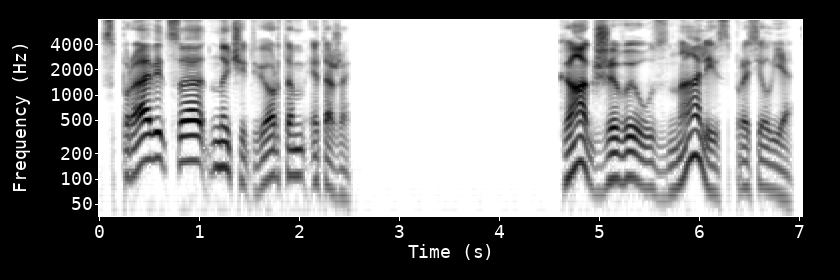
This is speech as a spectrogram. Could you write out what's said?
Справиться на четвертом этаже. «Как же вы узнали, — спросил я, —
